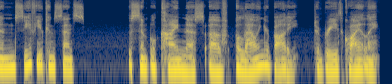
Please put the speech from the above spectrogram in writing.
and see if you can sense the simple kindness of allowing your body to breathe quietly.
